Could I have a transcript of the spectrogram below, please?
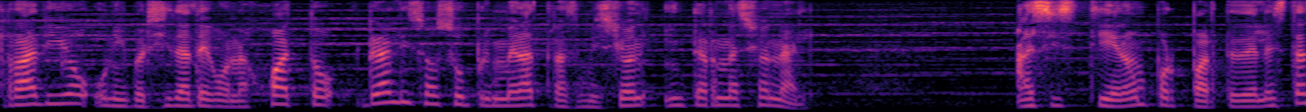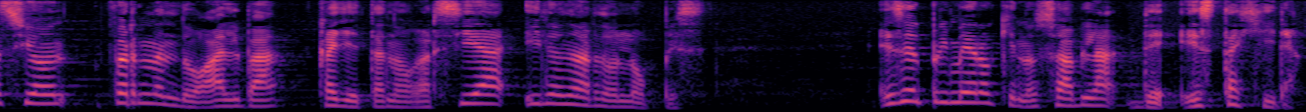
Radio Universidad de Guanajuato realizó su primera transmisión internacional. Asistieron por parte de la estación Fernando Alba, Cayetano García y Leonardo López. Es el primero quien nos habla de esta gira.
